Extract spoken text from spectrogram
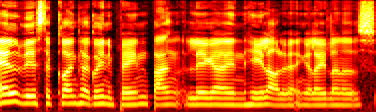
Alle vidste, at Grønkær går ind i banen, bang, lægger en helaflevering eller et eller andet,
